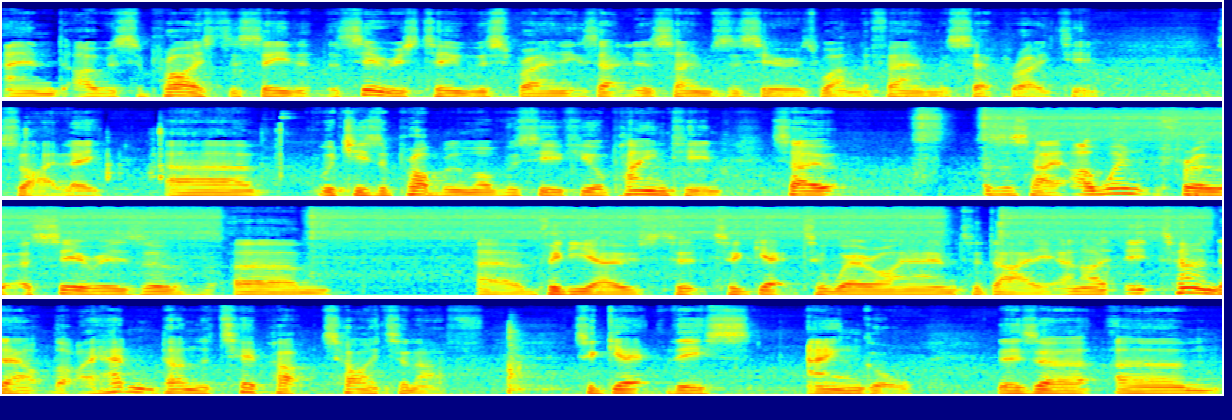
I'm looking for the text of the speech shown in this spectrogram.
and I was surprised to see that the Series 2 was spraying exactly the same as the Series 1. The fan was separating slightly, uh, which is a problem, obviously, if you're painting. So, as I say, I went through a series of um, uh, videos to, to get to where I am today, and I, it turned out that I hadn't done the tip up tight enough to get this angle. There's a um,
